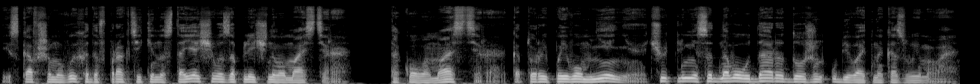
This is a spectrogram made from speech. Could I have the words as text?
искавшему выхода в практике настоящего заплечного мастера. Такого мастера, который, по его мнению, чуть ли не с одного удара должен убивать наказуемого.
